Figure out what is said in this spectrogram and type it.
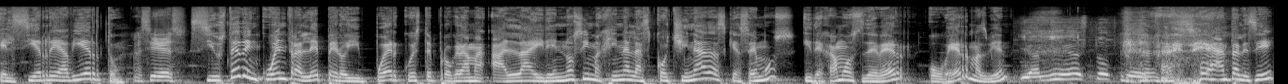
el cierre abierto. Así es. Si usted encuentra lépero y puerco este programa al aire, no se imagina las cochinadas que hacemos y dejamos de ver, o ver más bien. ¿Y a mí esto qué? sí, ándale, sí.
